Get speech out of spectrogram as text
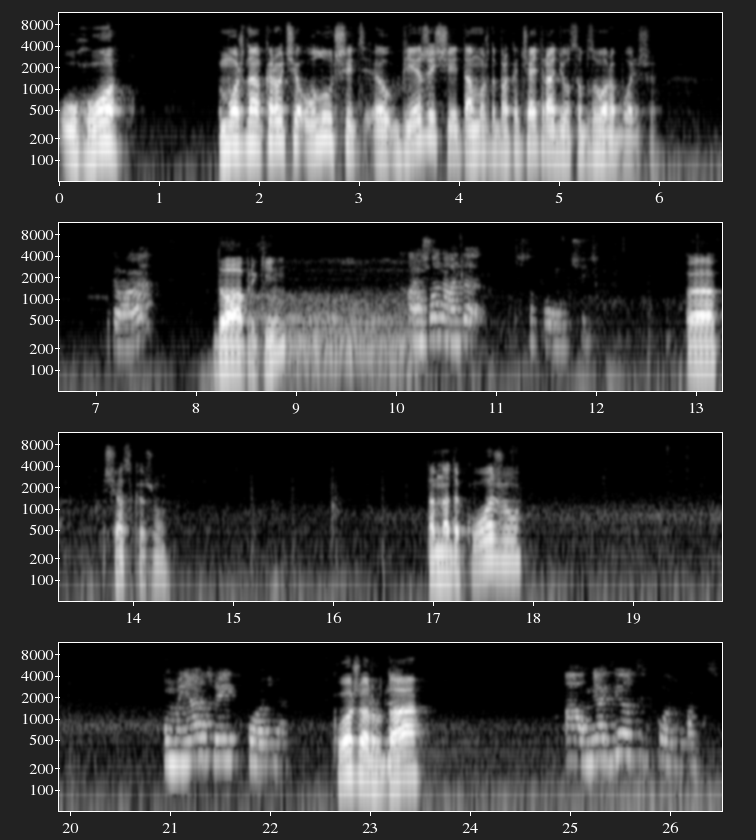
Ого! Можно, короче, улучшить э, убежище, и там можно прокачать радиус обзора больше. Да? Да, прикинь. А что надо, чтобы улучшить? сейчас скажу. Там надо кожу. У меня 3 кожи. Кожа, руда. А, у меня 11 кожи, Макс.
